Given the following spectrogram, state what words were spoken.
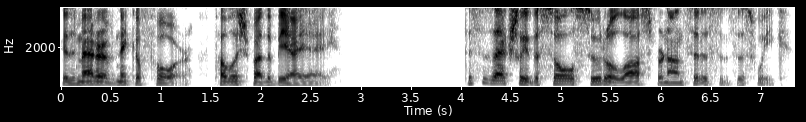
is a Matter of Nchifor, published by the BIA. This is actually the sole pseudo loss for non citizens this week.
